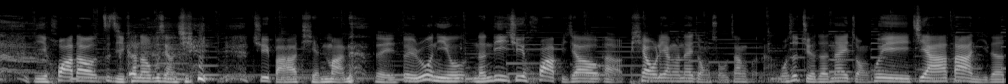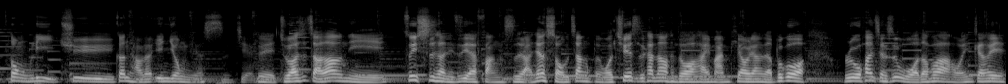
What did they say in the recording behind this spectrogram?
你画到自己看到不想去。去把它填满。对，所以如果你有能力去画比较呃漂亮的那种手账本啊，我是觉得那一种会加大你的动力，去更好的运用你的时间。对，主要是找到你最适合你自己的方式啊。像手账本，我确实看到很多还蛮漂亮的。不过如果换成是我的话，我应该会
